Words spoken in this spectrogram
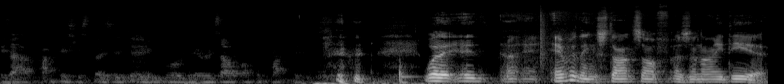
Is that a practice you're supposed to do, or is it a result of the practice? well, it, it, uh, everything starts off as an idea,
